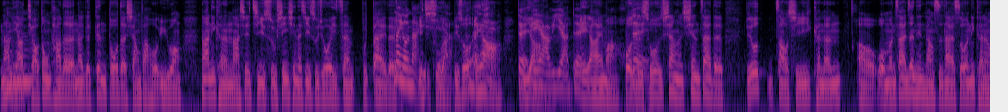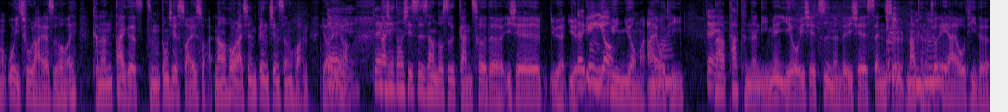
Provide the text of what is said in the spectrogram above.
那你要调动他的那个更多的想法或欲望，那你可能哪些技术，新兴的技术就会一直不带的一直出来，比如说 AR、对 AR、VR、对。AI 嘛，或者是说像现在的，比如早期可能呃我们在任天堂时代的时候，你可能未出来的时候，哎，可能带个什么东西甩一甩，然后后来现在变健身环摇一摇，那些东西事实上都是感测的一些原原运用。运用嘛，IoT。对，那它可能里面也有一些智能的一些 sensor，那可能就 AIoT 的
